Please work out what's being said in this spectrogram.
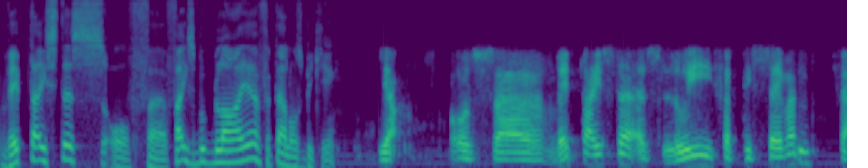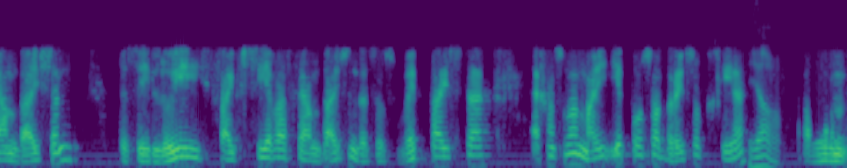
Webtuistes of uh, Facebook blaaie? Vertel ons bietjie. Ja. Ons uh, webtuiste is Louis 57 Foundation. Dis die Louis 57 Foundation, dit is ons webtuiste. Ek gaan sommer my e-posadres ook gee. Ja. Um,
